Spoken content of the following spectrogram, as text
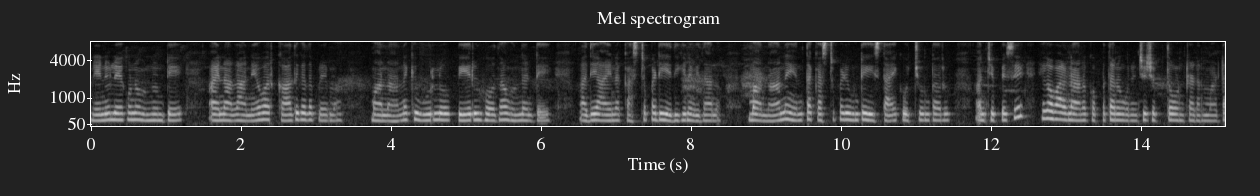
నేను లేకుండా ఉండుంటే ఆయన అలా అనేవారు కాదు కదా ప్రేమ. మా నాన్నకి ఊర్లో పేరు హోదా ఉందంటే అది ఆయన కష్టపడి ఎదిగిన విధానం. మా నాన్న ఎంత కష్టపడి ఉంటే ఈ స్థాయికి వచ్చి ఉంటారు అని చెప్పేసి ఇక వాళ్ళ నాన్న గొప్పతనం గురించి చెప్తూ ఉంటాడనమాట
